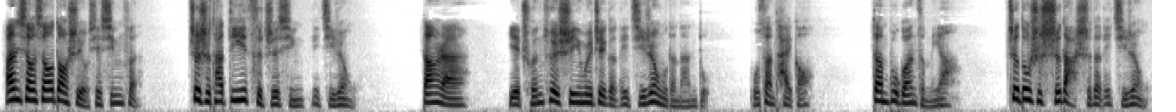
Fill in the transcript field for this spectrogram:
安潇潇倒是有些兴奋，这是他第一次执行 A 级任务，当然也纯粹是因为这个 A 级任务的难度不算太高。但不管怎么样，这都是实打实的 A 级任务。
